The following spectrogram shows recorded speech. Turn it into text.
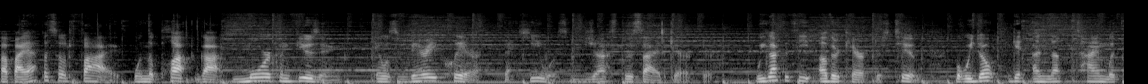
But by episode 5, when the plot got more confusing, it was very clear that he was just the side character. We got to see other characters too, but we don't get enough time with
